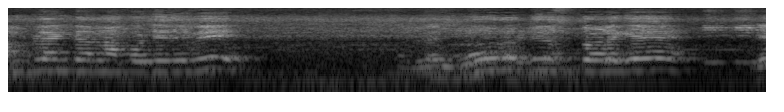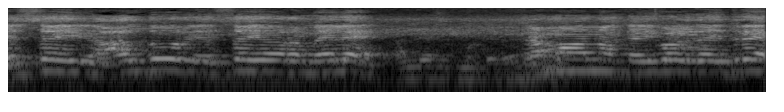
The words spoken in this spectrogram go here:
ಕಂಪ್ಲೇಂಟ್ ಅನ್ನ ಕೊಟ್ಟಿದ್ದೀವಿ. ಮೂರು ದಿವಸದೊಳಗೆ S I Aldur S I ಅವರ ಮೇಲೆ ಕ್ರಮವನ್ನ ಕೈಗೊಳ್ಳದೇ ಇದ್ರೆ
